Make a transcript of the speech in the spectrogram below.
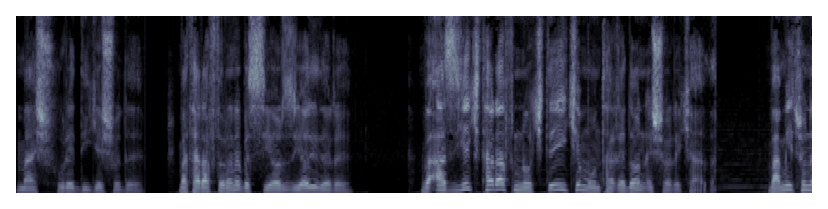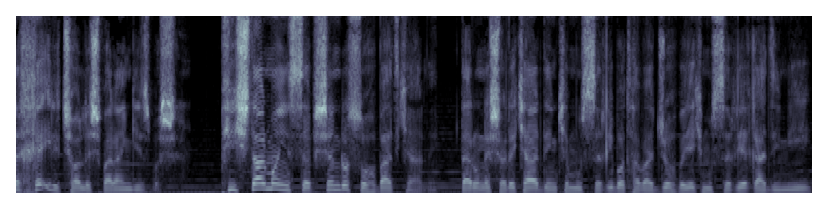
مشهور دیگه شده و طرفداران بسیار زیادی داره و از یک طرف نکته ای که منتقدان اشاره کردن و می‌تونه خیلی چالش برانگیز باشه. پیشتر ما Inception رو صحبت کردیم. در اون اشاره کردیم که موسیقی با توجه به یک موسیقی قدیمی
